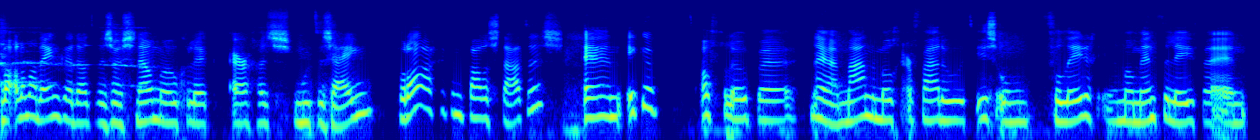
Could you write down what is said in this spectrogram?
we allemaal denken dat we zo snel mogelijk ergens moeten zijn. Vooral eigenlijk een bepaalde status. En ik heb afgelopen nou ja, maanden mogen ervaren hoe het is om volledig in het moment te leven en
